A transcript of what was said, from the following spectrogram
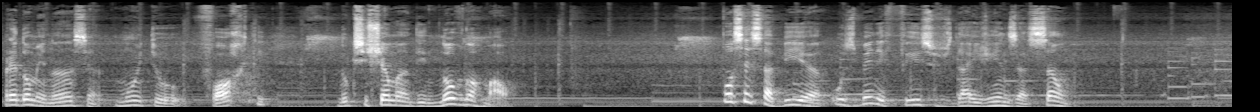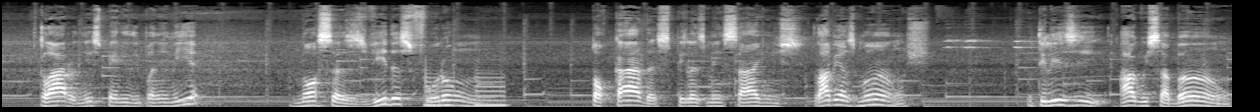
predominância muito forte do que se chama de novo normal. Você sabia os benefícios da higienização? Claro, nesse período de pandemia, nossas vidas foram tocadas pelas mensagens: lave as mãos, utilize água e sabão,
